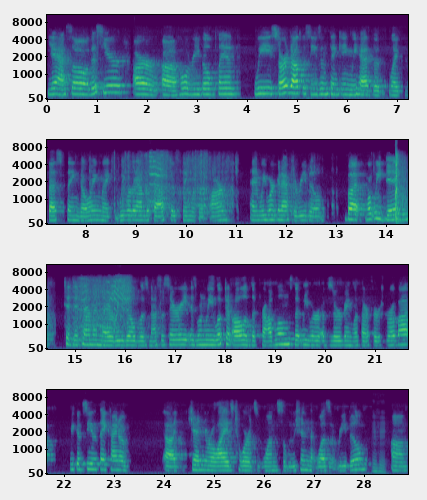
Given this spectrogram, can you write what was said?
Yeah, so this year our uh, whole rebuild plan, we started out the season thinking we had the like best thing going, like we were gonna have the fastest thing with this arm, and we weren't gonna have to rebuild. But what we did to determine the rebuild was necessary is when we looked at all of the problems that we were observing with our first robot, we could see that they kind of uh, generalized towards one solution that was a rebuild, mm-hmm. um,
